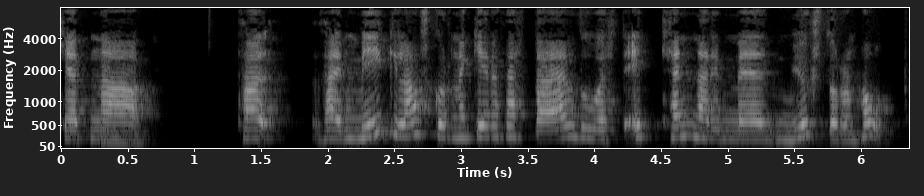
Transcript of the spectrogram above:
Hérna, mm. það, það er mikil áskorun að gera þetta ef þú ert einn kennari með mjög stóran hóp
